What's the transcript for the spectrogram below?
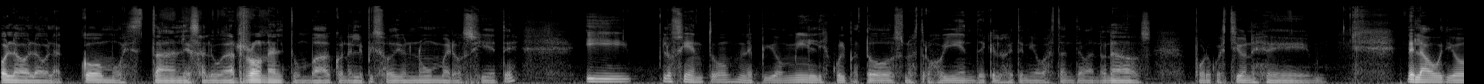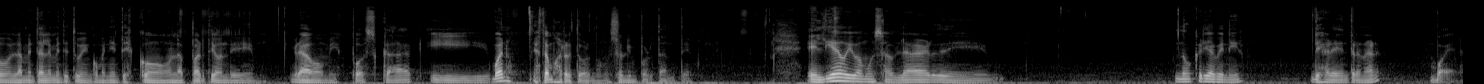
Hola, hola, hola, ¿cómo están? Les saluda Ronald Tumba con el episodio número 7. Y lo siento, le pido mil disculpas a todos nuestros oyentes que los he tenido bastante abandonados por cuestiones de, del audio. Lamentablemente tuve inconvenientes con la parte donde grabo mis podcasts y bueno, estamos a retorno, eso es lo importante. El día de hoy vamos a hablar de... No quería venir, dejaré de entrenar. Bueno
